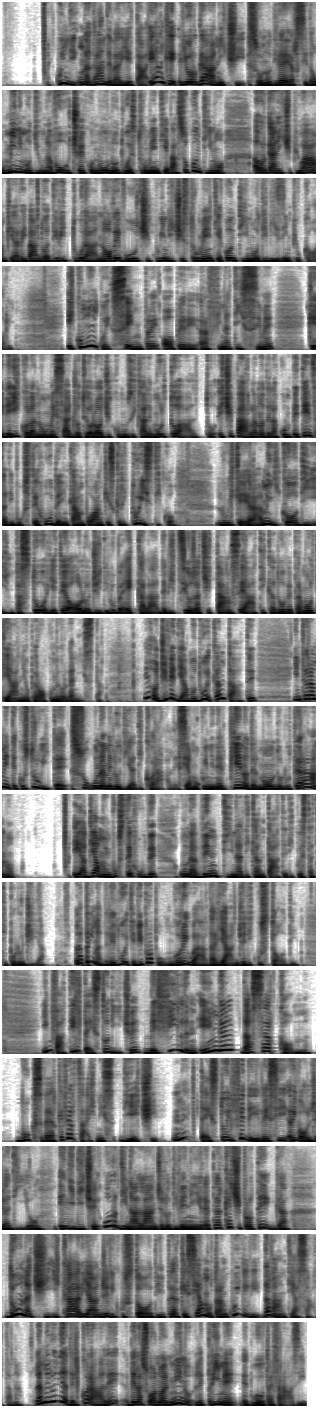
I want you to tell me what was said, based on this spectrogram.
Quindi una grande varietà e anche gli organici sono diversi, da un minimo di una voce con uno o due strumenti e basso continuo a organici più ampi, arrivando addirittura a nove voci, 15 strumenti e continuo divisi in più cori e comunque sempre opere raffinatissime che veicolano un messaggio teologico musicale molto alto e ci parlano della competenza di Buxtehude in campo anche scritturistico. Lui che era amico di pastori e teologi di Lubecca, la deliziosa città anseatica dove per molti anni operò come organista. E oggi vediamo due cantate interamente costruite su una melodia di corale. Siamo quindi nel pieno del mondo luterano e abbiamo in Buxtehude una ventina di cantate di questa tipologia. La prima delle due che vi propongo riguarda gli angeli custodi. Infatti il testo dice Befehlen Engel das er komm, Buchswerkeverzeichnis 10. Nel testo il fedele si rivolge a Dio e gli dice ordina all'angelo di venire perché ci protegga, donaci i cari angeli custodi perché siamo tranquilli davanti a Satana. La melodia del corale ve la suono almeno le prime due o tre frasi.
